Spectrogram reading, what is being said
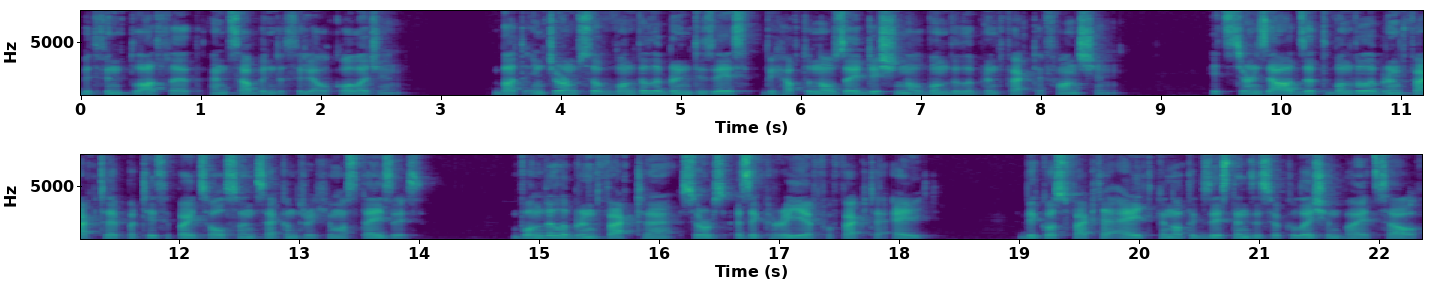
between platelet and subendothelial collagen. But in terms of von Willebrand disease, we have to know the additional von Willebrand factor function. It turns out that von Willebrand factor participates also in secondary hemostasis. Von Willebrand factor serves as a carrier for factor VIII. Because factor VIII cannot exist in the circulation by itself,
